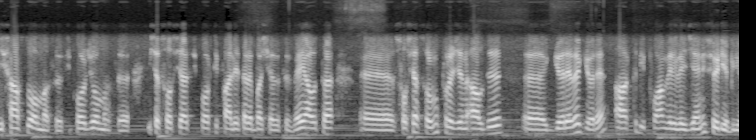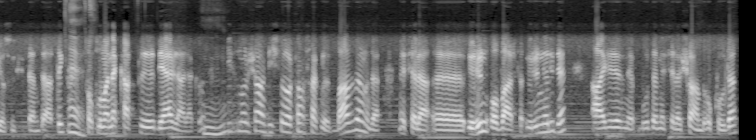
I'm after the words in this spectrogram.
lisanslı olması, sporcu olması, işte sosyal sportif faaliyetlere başarısı veyahut da e, sosyal sorumluluk projelerini aldığı e, göreve göre artı bir puan verileceğini söylüyor biliyorsun sistemde artık. Evet. Topluma ne kattığı değerle alakalı. Hı hı. Biz bunları şu an dijital ortam saklıyoruz. Bazılarını da mesela e, ürün o varsa ürünleri de ailelerinde burada mesela şu anda okulda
